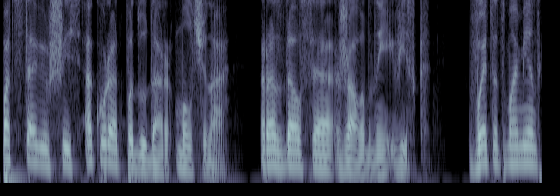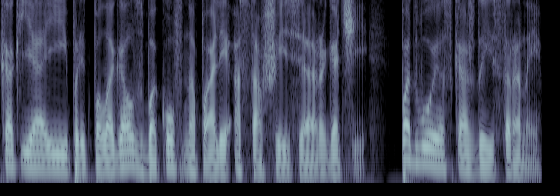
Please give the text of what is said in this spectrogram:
подставившись аккурат под удар Молчуна. Раздался жалобный визг. В этот момент, как я и предполагал, с боков напали оставшиеся рогачи, по двое с каждой стороны.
